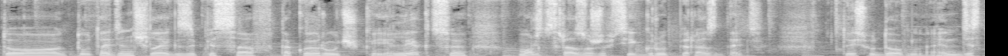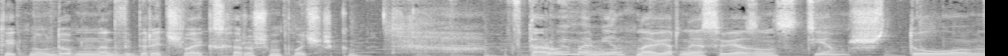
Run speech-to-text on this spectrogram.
то тут один человек, записав такой ручкой лекцию, может сразу же всей группе раздать. То есть удобно. Это действительно удобно. Надо выбирать человека с хорошим почерком. Второй момент, наверное, связан с тем, что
